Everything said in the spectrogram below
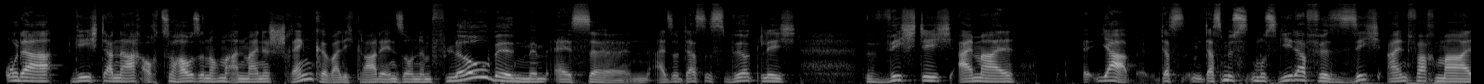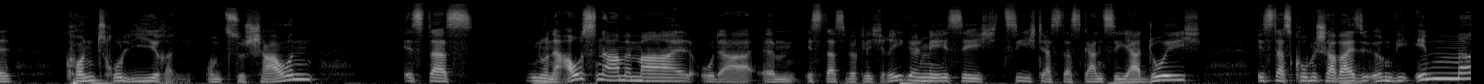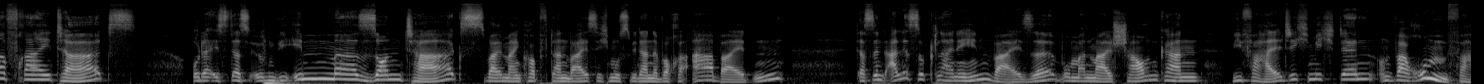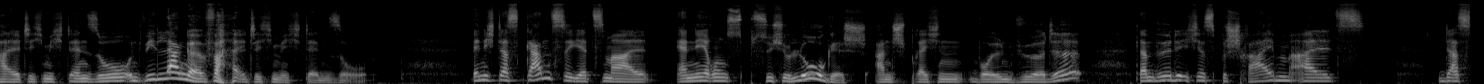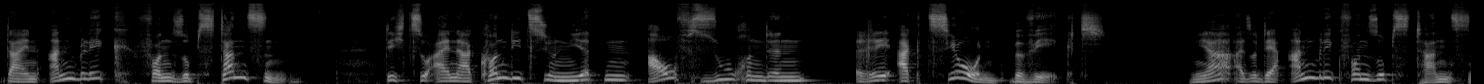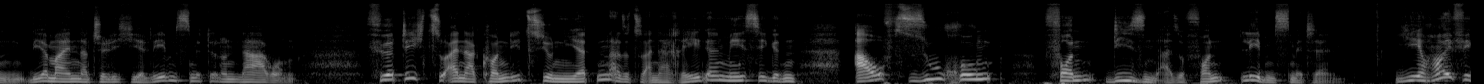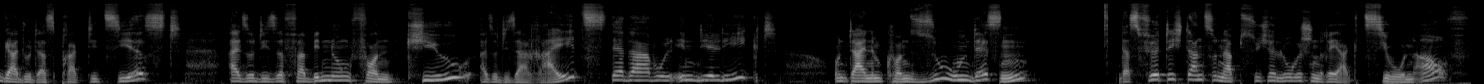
Oder gehe ich danach auch zu Hause nochmal an meine Schränke, weil ich gerade in so einem Flow bin mit dem Essen? Also das ist wirklich wichtig, einmal, äh, ja, das, das muss, muss jeder für sich einfach mal kontrollieren, um zu schauen, ist das nur eine Ausnahme mal oder ähm, ist das wirklich regelmäßig? Ziehe ich das das ganze Jahr durch? Ist das komischerweise irgendwie immer freitags? Oder ist das irgendwie immer sonntags, weil mein Kopf dann weiß, ich muss wieder eine Woche arbeiten? Das sind alles so kleine Hinweise, wo man mal schauen kann, wie verhalte ich mich denn und warum verhalte ich mich denn so und wie lange verhalte ich mich denn so. Wenn ich das Ganze jetzt mal ernährungspsychologisch ansprechen wollen würde, dann würde ich es beschreiben als, dass dein Anblick von Substanzen dich zu einer konditionierten, aufsuchenden Reaktion bewegt. Ja, also der Anblick von Substanzen, wir meinen natürlich hier Lebensmittel und Nahrung, führt dich zu einer konditionierten, also zu einer regelmäßigen Aufsuchung von diesen, also von Lebensmitteln. Je häufiger du das praktizierst, also diese Verbindung von Q, also dieser Reiz, der da wohl in dir liegt, und deinem Konsum dessen, das führt dich dann zu einer psychologischen Reaktion auf,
